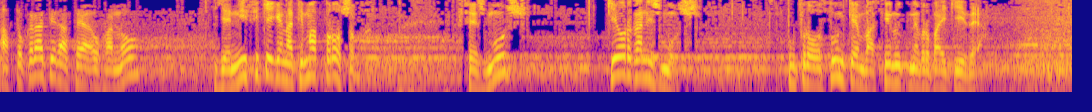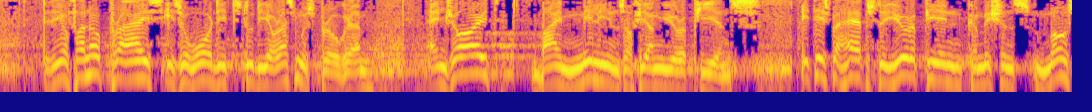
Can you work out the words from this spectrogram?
αυτοκράτηρα Θεοχανό γεννήθηκε για να τιμά πρόσωπα, θεσμούς και οργανισμούς που προωθούν και εμβαθύνουν την ευρωπαϊκή ιδέα. The Theophano Prize is awarded to the Erasmus program, enjoyed by millions of young Europeans. It is perhaps the European Commission's most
